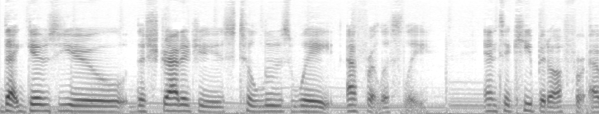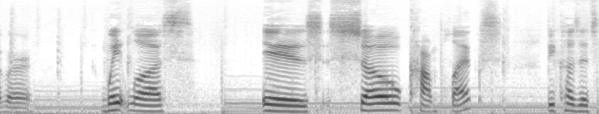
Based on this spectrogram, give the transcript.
that gives you the strategies to lose weight effortlessly and to keep it off forever. Weight loss is so complex because it's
